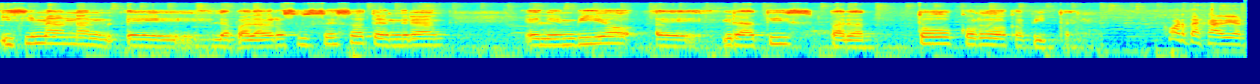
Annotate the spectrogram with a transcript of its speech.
y si mandan eh, la palabra suceso tendrán el envío eh, gratis para todo Córdoba Capital. Corta, Javier.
